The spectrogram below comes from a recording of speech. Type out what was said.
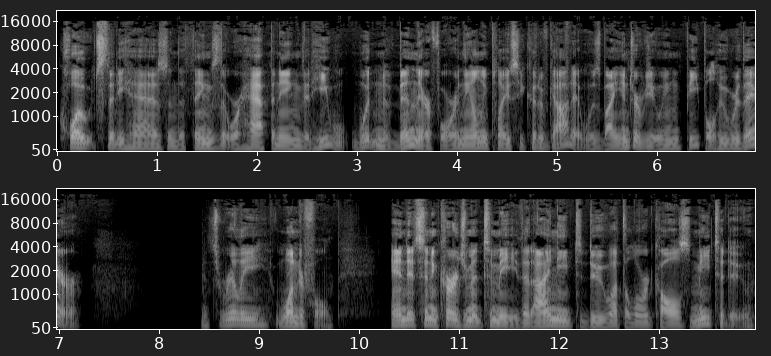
quotes that he has, and the things that were happening that he w- wouldn't have been there for. And the only place he could have got it was by interviewing people who were there. It's really wonderful. And it's an encouragement to me that I need to do what the Lord calls me to do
